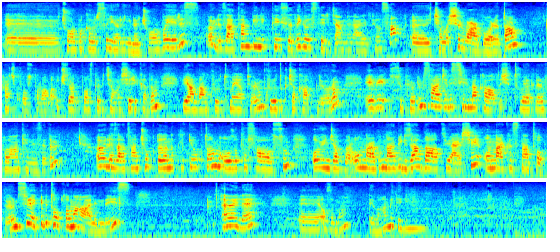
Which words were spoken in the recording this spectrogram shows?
Ee, çorba kalırsa yarın yine çorba yeriz. Öyle zaten birlikte size de göstereceğim neler yapıyorsam. Ee, çamaşır var bu arada. Kaç posta valla 3-4 posta bir çamaşır yıkadım. Bir yandan kurutmaya atıyorum. Kurudukça katlıyorum. Evi süpürdüm. Sadece bir silme kaldı. İşte tuvaletleri falan temizledim. Öyle zaten çok dağınıklık yoktu ama Oğuz Ata sağ olsun oyuncaklar onlar bunlar bir güzel dağıtıyor her şeyi. Onun arkasından topluyorum. Sürekli bir toplama halindeyiz. Öyle. Ee, o zaman devam edelim.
